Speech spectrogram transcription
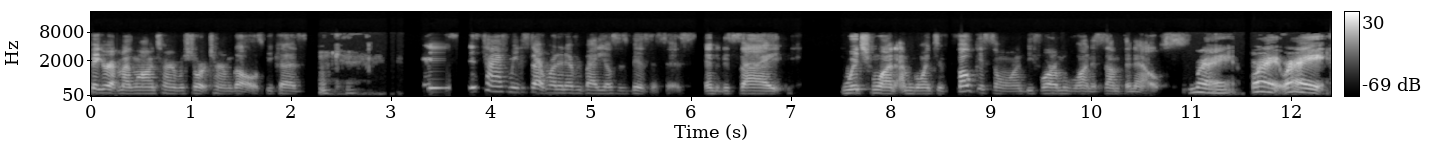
figure out my long-term and short-term goals because Okay. It's, it's time for me to start running everybody else's businesses and to decide which one I'm going to focus on before I move on to something else. Right. Right. Right.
